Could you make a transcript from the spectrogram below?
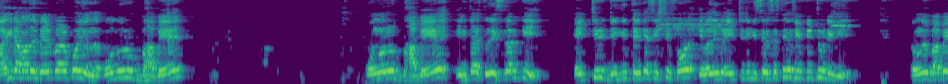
বাকিটা আমাদের বের করার প্রয়োজন নেই। অনুরূপ ভাবে অনুরূপ ভাবে এটা লিখছিলাম কি? এইটটি ডিগ্রি থেকে সিক্সটি ফোর এবার লিখব এইটটি ডিগ্রি সেলসিয়াস থেকে ফিফটি টু ডিগ্রি অনুরূপভাবে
